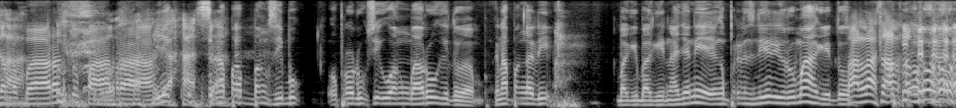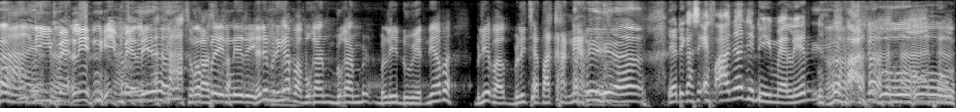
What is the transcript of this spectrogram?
dan lebaran tuh parah. Iya, Biasa. kenapa Bang sibuk produksi uang baru gitu? Kenapa nggak di bagi-bagiin aja nih yang ngeprint sendiri di rumah gitu? Salah, salah. Di emailin, di emailin. Suka- Ngeprint diri. Jadi mending apa? Bukan bukan beli duitnya apa? Beli apa? Beli cetakannya. Iya. Ya dikasih FA-nya aja di emailin. Aduh.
